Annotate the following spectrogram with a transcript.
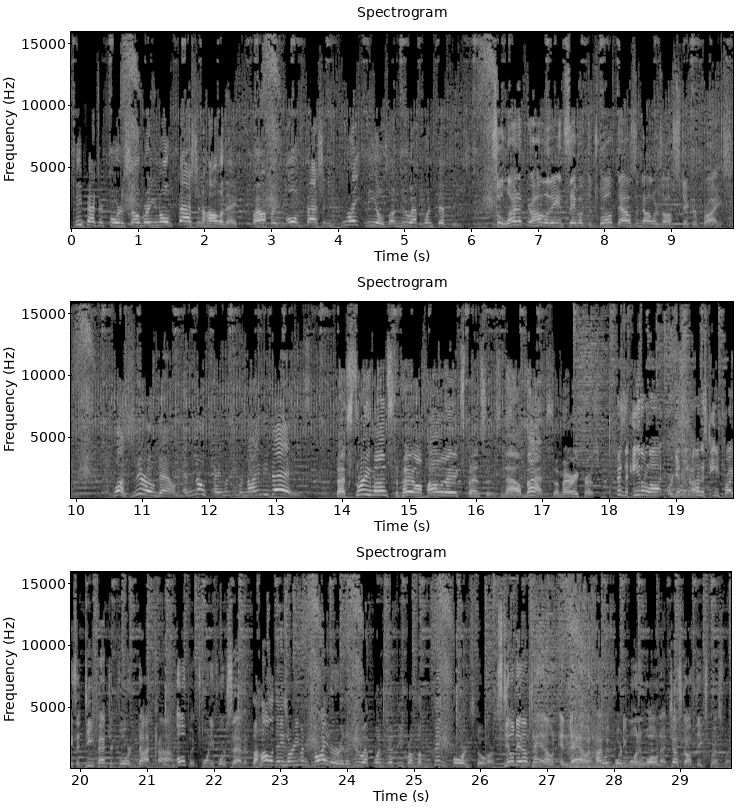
D. Patrick Ford is celebrating an old-fashioned holiday by offering old-fashioned great deals on new F-150s. So light up your holiday and save up to $12,000 off sticker price. Plus zero down and no payments for 90 days. That's three months to pay off holiday expenses. Now that's a Merry Christmas. Visit either lot or get the honest E price at dpatrickford.com. Open 24 7. The holidays are even brighter in a new F-150 from the Big Ford store. Still downtown and now at Highway 41 in Walnut, just off the expressway.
